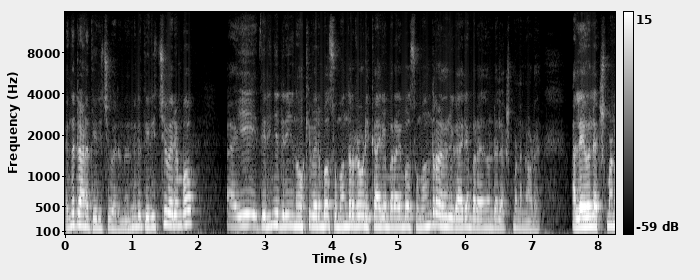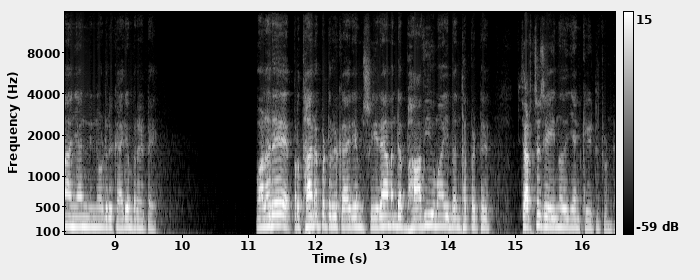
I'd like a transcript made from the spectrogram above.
എന്നിട്ടാണ് തിരിച്ചു വരുന്നത്. എന്നിട്ട് തിരിച്ചു വരുമ്പോൾ ഈ തിരിഞ്ഞ് തിരിഞ്ഞ് നോക്കി വരുമ്പോൾ സുമന്ത്രരോട് ഇക്കാര്യം പറയുമ്പോൾ സുമന്ത്രർ ഒരു കാര്യം പറയുന്നുണ്ട് ലക്ഷ്മണനോട്. അല്ലയോ ലക്ഷ്മണ ഞാൻ നിന്നോടൊരു കാര്യം പറയട്ടെ? വളരെ പ്രധാനപ്പെട്ട ഒരു കാര്യം ശ്രീരാമന്റെ ഭാവിയുമായി ബന്ധപ്പെട്ട് ചർച്ച ചെയ്യുന്നത് ഞാൻ കേട്ടിട്ടുണ്ട്.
